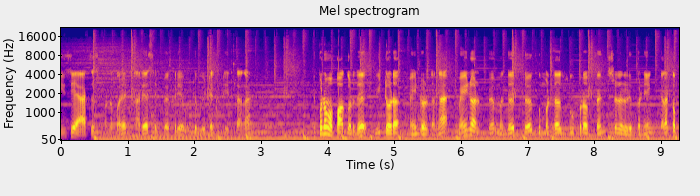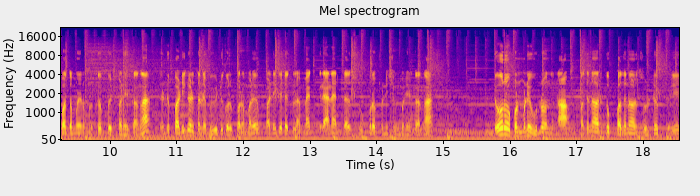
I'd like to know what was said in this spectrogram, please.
ஈஸியாக ஆக்சஸ் பண்ணுற மாதிரி நிறைய செட் பேக்கரியை விட்டு வீட்டை கட்டியிருக்காங்க. இப்போ நம்ம பார்க்குறது வீட்டோட மெயின் டோர் தாங்க. மெயின் டோர் ஃப்ரேம் வந்து தேக்கு மட்டும் சூப்பராக ஃப்ரெண்ட் ஸ்டைலில் ரெடி பண்ணி கிழக்க பார்த்த மாதிரி நம்மளுக்கு ஃபிட் பண்ணியிருக்காங்க. ரெண்டு படிக்கட்டு தண்ணி வீட்டுக்குள்ள போகிற மாதிரி படிக்கட்டு கிழமை கிரானைட்டில் சூப்பராக ஃபினிஷிங் பண்ணியிருக்காங்க. டோர் ஓப்பன் பண்ணி உள்ளே வந்தோம்னா பதினாறுக்கு பதினாறு சொல்லிட்டு பெரிய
